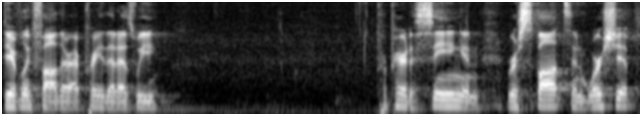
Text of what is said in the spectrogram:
Dear Heavenly Father, I pray that as we prepare to sing in response and worship,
